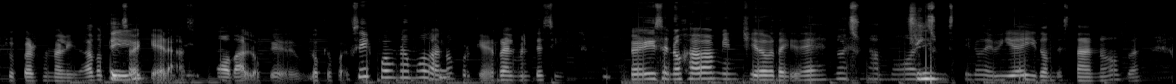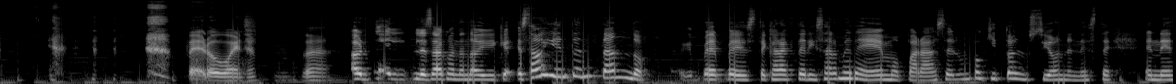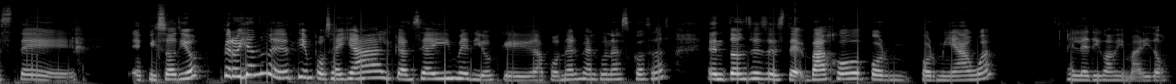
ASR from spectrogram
su personalidad o quién sabe qué era, su moda, lo que, lo que fue. Sí, fue una moda, ¿no? Porque realmente sí, y se enojaban bien chido de, idea no es un amor, es un estilo de vida y dónde está, ¿no? O sea, pero bueno. Ahorita les estaba contando a Vivi que estaba intentando este, caracterizarme de emo para hacer un poquito alusión en este, en este episodio, pero ya no me dio tiempo, o sea, ya alcancé ahí medio que a ponerme algunas cosas, entonces, este, bajo por, por mi agua y le digo a mi marido,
